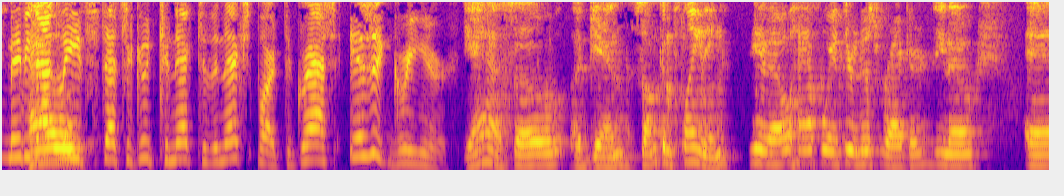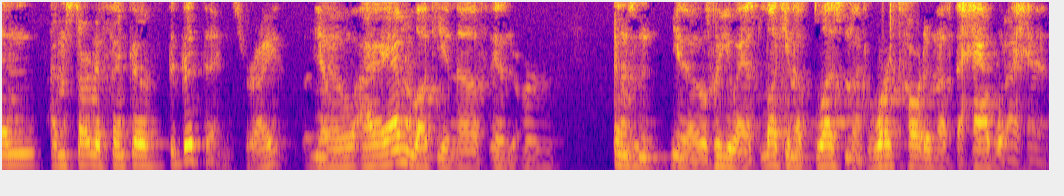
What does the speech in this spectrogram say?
maybe how- that leads. That's a good connect to the next part. The grass isn't greener. Yeah. So again, so I'm complaining. You know, halfway through this record, you know, and I'm starting to think of the good things. Right. You Yep. know, I am lucky enough, and or depends on you know who you ask. Lucky enough, blessed enough, worked hard enough to have what I have.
